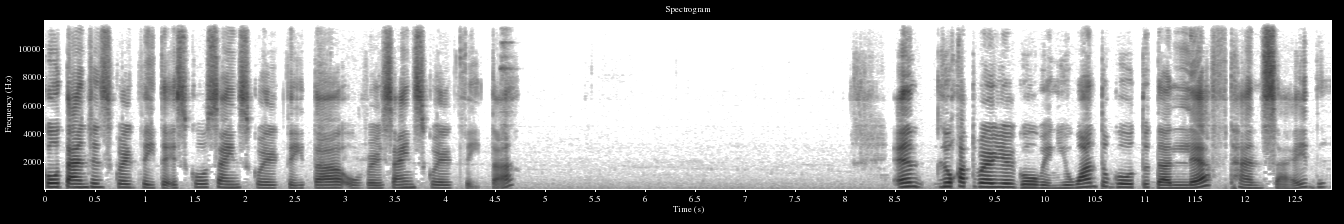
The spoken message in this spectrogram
Cotangent squared theta is cosine squared theta over sine squared theta. And look at where you're going. You want to go to the left-hand side,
